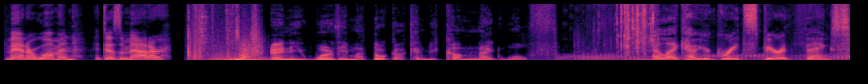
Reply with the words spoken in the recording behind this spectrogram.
Man or woman, it doesn't matter? Any worthy Matoka can become Nightwolf. I like how your great spirit thinks.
